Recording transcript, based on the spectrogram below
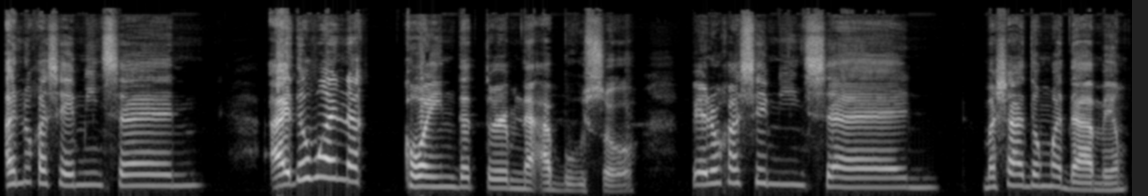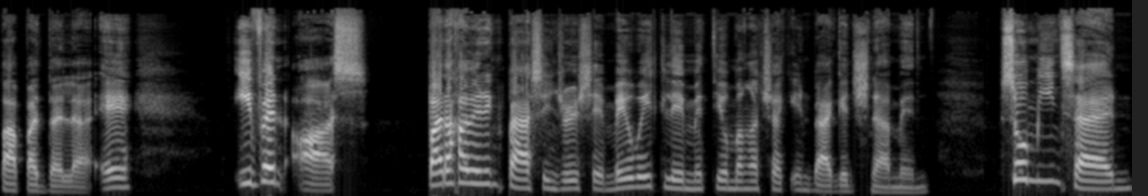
ano kasi, minsan, I don't wanna coin the term na abuso. Pero kasi minsan, masyadong madami yung papadala. Eh, even us, para kami ring passengers eh, may weight limit yung mga check-in baggage namin. So, minsan,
